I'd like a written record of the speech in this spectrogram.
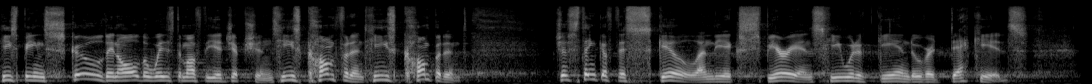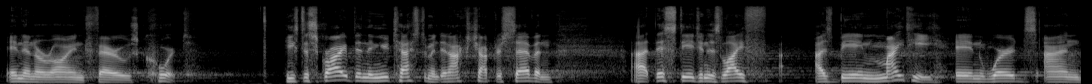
He's been schooled in all the wisdom of the Egyptians. He's confident. He's competent. Just think of the skill and the experience he would have gained over decades in and around Pharaoh's court. He's described in the New Testament in Acts chapter 7 at this stage in his life as being mighty in words and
